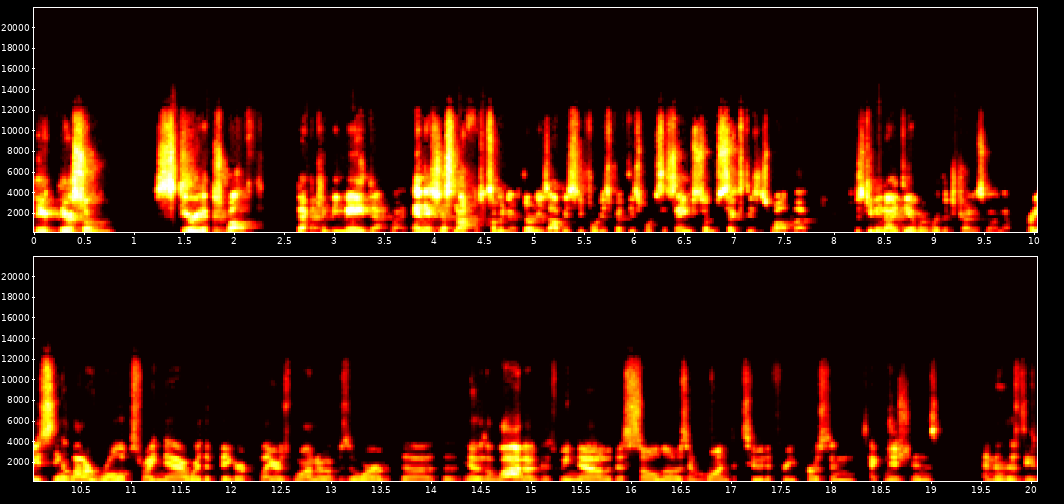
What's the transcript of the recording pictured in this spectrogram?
there, there's some serious wealth that can be made that way. And it's just not for somebody in their 30s. Obviously, 40s, 50s works the same, some 60s as well. But just give you an idea where, where the trend is going now. Are you seeing a lot of roll-ups right now where the bigger players want to absorb the, the you know, there's a lot of, as we know, the solos and one to two to three person technicians. And then there's these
